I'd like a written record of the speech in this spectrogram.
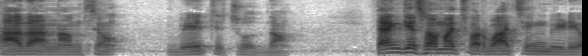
కాదా అన్న అంశం వేచి చూద్దాం. Thank you so much for watching video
